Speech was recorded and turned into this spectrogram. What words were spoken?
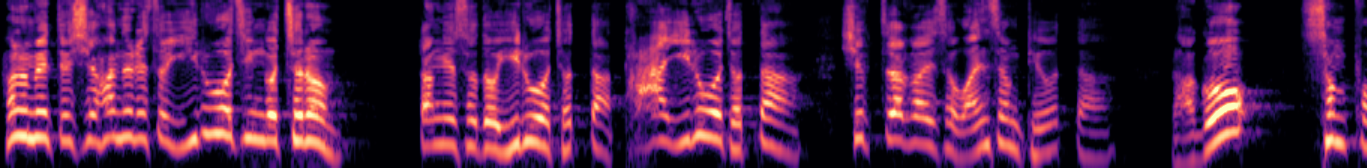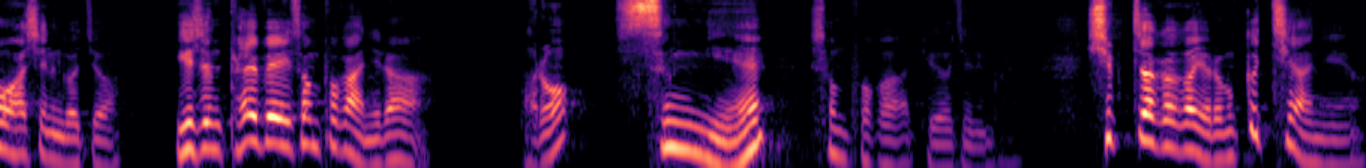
하나님의 뜻이 하늘에서 이루어진 것처럼 땅에서도 이루어졌다. 다 이루어졌다. 십자가에서 완성되었다. 라고 선포하시는 거죠. 이것은 패배의 선포가 아니라 바로 승리의 선포가 되어지는 거예요. 십자가가 여러분 끝이 아니에요.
